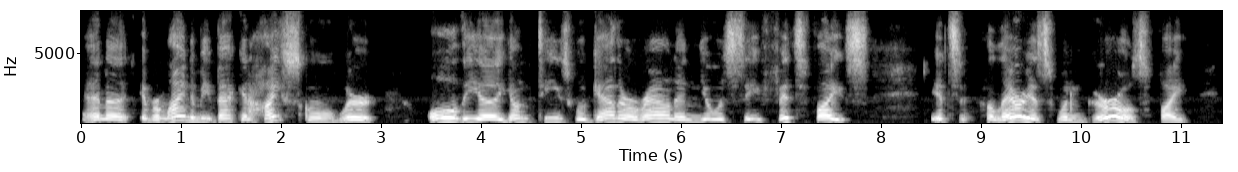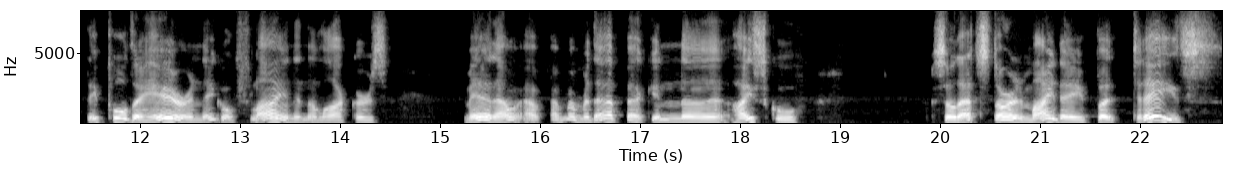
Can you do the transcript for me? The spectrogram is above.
And uh, it reminded me back in high school where all the uh, young teens would gather around and you would see fist fights. It's hilarious when girls fight. They pull the hair and they go flying in the lockers. Man, I, I, remember that back in uh, high school. So that started my day. But today's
